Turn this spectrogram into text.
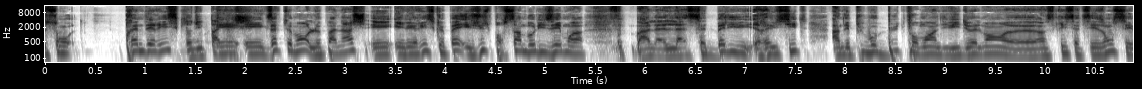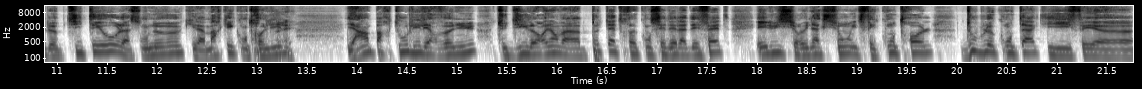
sont prennent des risques du panache. et, et exactement le panache et, et les risques paient et juste pour symboliser moi bah, la- la- cette belle réussite un des plus beaux buts pour moi individuellement euh, inscrit cette saison c'est le petit Théo là son neveu qu'il a marqué contre Lille Ouais. Il y a un partout, Lille est revenu. Tu te dis Lorient va peut-être concéder la défaite. Et lui sur une action, il te fait contrôle, double contact. Il fait euh,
